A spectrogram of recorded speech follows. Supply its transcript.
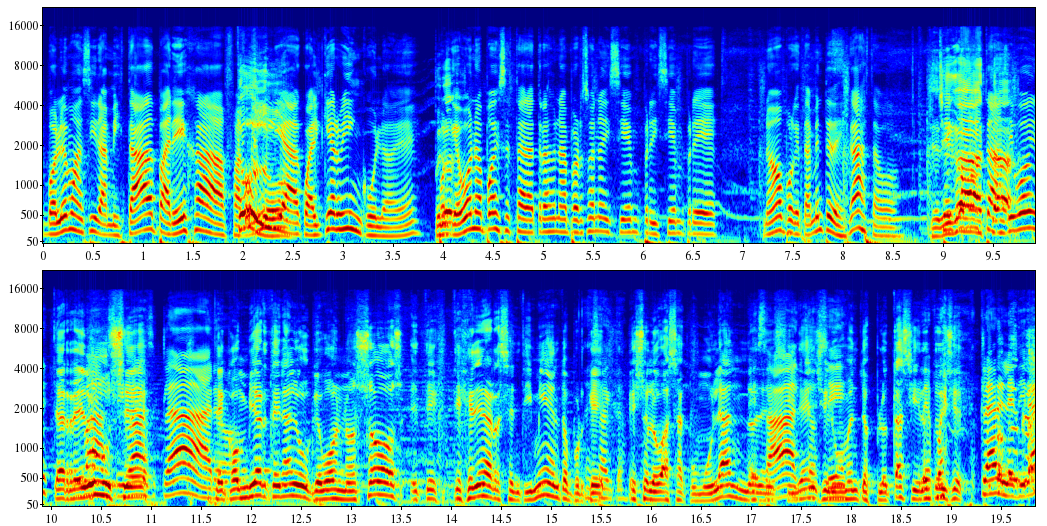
volvemos a decir, amistad, pareja, Todo. familia, cualquier vínculo, ¿eh? Pero- Porque vos no podés estar atrás de una persona y siempre y siempre. ¿No? Porque también te desgasta vos. Te Che, ¿cómo desgasta, vos te reduce, vas, claro. te convierte en algo que vos no sos, eh, te, te genera resentimiento porque Exacto. eso lo vas acumulando Exacto, en el silencio y en un momento explotás y el Después, otro dice, claro, "¿Por le tirás con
